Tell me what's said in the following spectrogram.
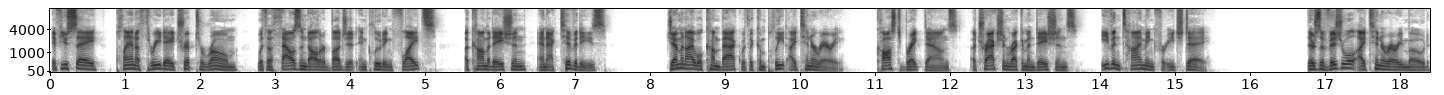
If you say, plan a three day trip to Rome with a $1,000 budget including flights, accommodation, and activities, Gemini will come back with a complete itinerary, cost breakdowns, attraction recommendations, even timing for each day. There's a visual itinerary mode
